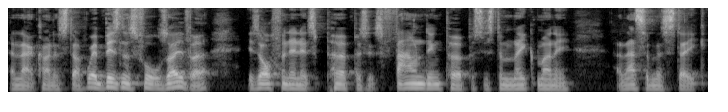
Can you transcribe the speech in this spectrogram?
and that kind of stuff. Where business falls over is often in its purpose. Its founding purpose is to make money, and that's a mistake.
